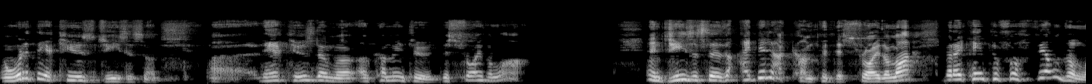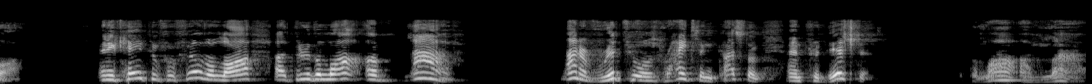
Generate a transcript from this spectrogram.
And what did they accuse Jesus of? Uh, they accused him of, of coming to destroy the law. And Jesus says, I did not come to destroy the law, but I came to fulfill the law. And he came to fulfill the law uh, through the law of love not of rituals, rites, and customs and tradition. The law of love.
